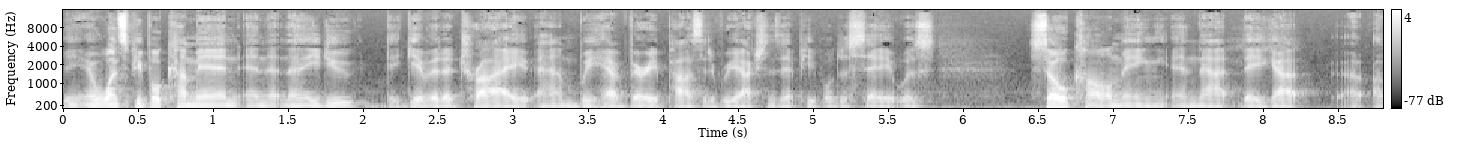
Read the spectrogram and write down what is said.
You know, once people come in and then they do they give it a try, um, we have very positive reactions that people just say it was so calming and that they got a,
